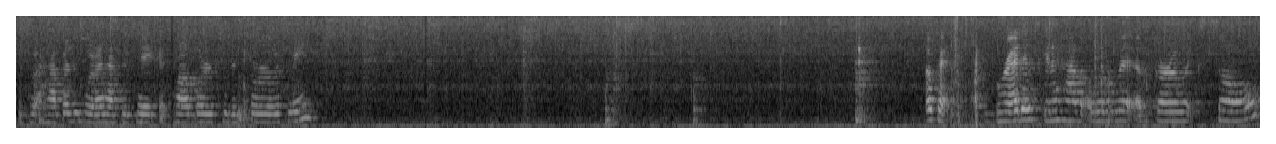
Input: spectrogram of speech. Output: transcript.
That's what happens when I have to take a toddler to the store with me. Okay, bread is going to have a little bit of garlic salt.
